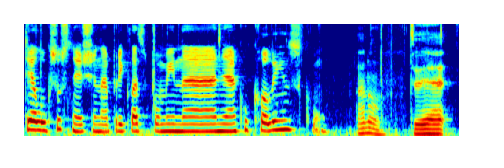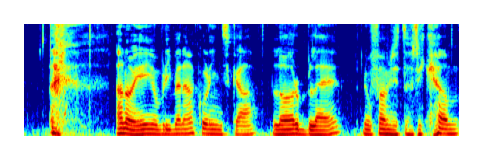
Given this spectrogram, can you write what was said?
tie luxusnejšie, napríklad spomína nejakú kolínsku. Ano, to je... ano, její oblíbená kolínská, Lor Ble. Doufám, že to říkám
